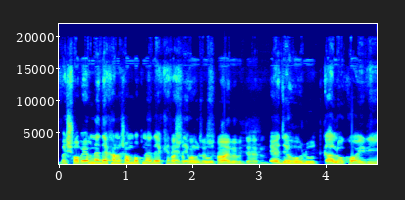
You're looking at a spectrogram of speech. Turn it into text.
ভাই সব এমনি দেখানো সম্ভব না দেখেন। এই যে হলুদ হ্যাঁ এভাবে দেখেন এই যে হলুদ কালো খয়েরি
